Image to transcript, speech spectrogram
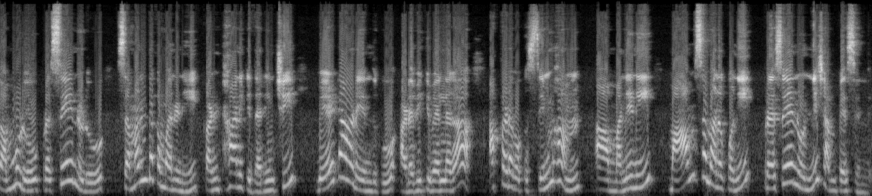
తమ్ముడు ప్రసేనుడు సమంతకమణిని కంఠానికి ధరించి వేటాడేందుకు అడవికి వెళ్ళగా అక్కడ ఒక సింహం ఆ మణిని మాంసం అనుకొని ప్రసేనుణ్ణి చంపేసింది.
